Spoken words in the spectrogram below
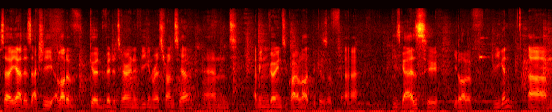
So yeah, there's actually a lot of good vegetarian and vegan restaurants here, and I've been going to quite a lot because of uh, these guys who eat a lot of vegan, um,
